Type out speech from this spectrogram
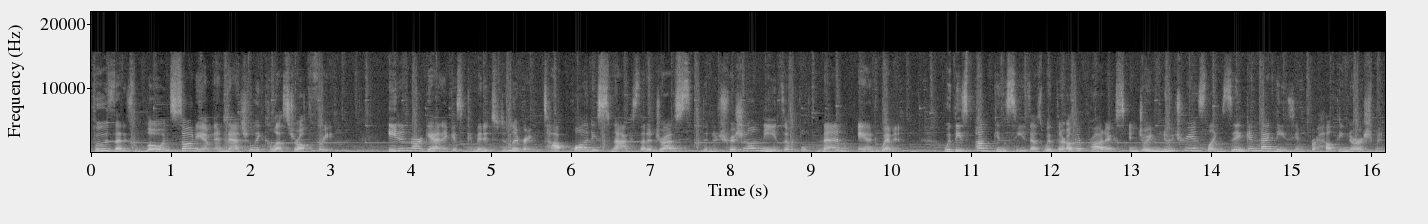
Foods that is low in sodium and naturally cholesterol free. Eden Organic is committed to delivering top quality snacks that address the nutritional needs of both men and women. With these pumpkin seeds, as with their other products, enjoy nutrients like zinc and magnesium for healthy nourishment.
